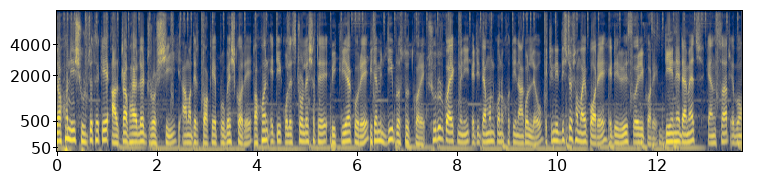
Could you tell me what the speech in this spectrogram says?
যখনই সূর্য থেকে আলট্রাভায়োলেট রশ্মি আমাদের ত্বকে প্রবেশ করে, তখন এটি কোলেস্ট্রলের সাথে বিক্রিয়া করে ভিটামিন ডি প্রস্তুত করে। শুরুর কয়েক মিনিট এটি তেমন কোনো ক্ষতি না করলেও একটি নির্দিষ্ট সময় পরে এটি রিস্ক তৈরি করে। ডিএনএ ড্যামেজ ক্যান্সার এবং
